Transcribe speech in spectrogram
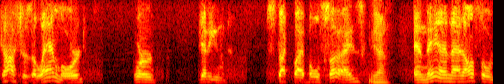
gosh, as a landlord, we're getting stuck by both sides. Yeah. And then that also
